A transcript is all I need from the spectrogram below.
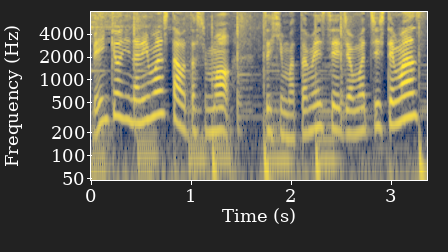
勉強になりました私も。ぜひまたメッセージお待ちしてます。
